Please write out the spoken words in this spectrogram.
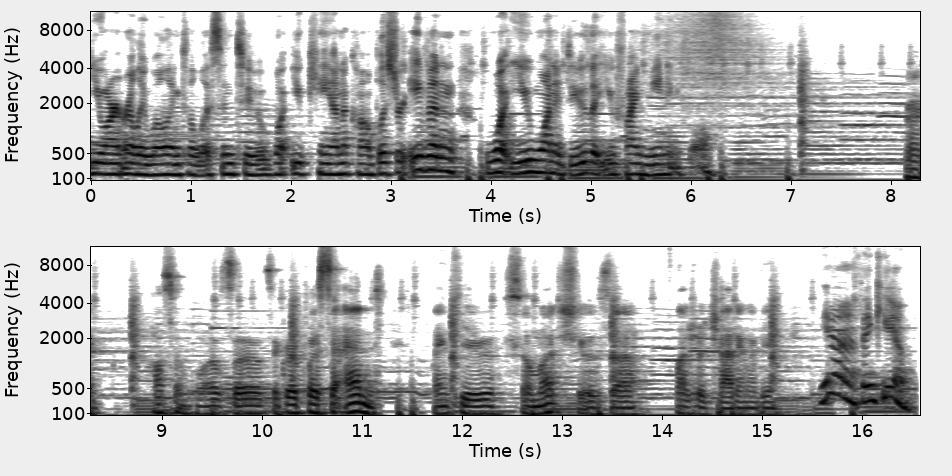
you aren't really willing to listen to what you can accomplish or even what you want to do that you find meaningful. Right. Awesome. Well it's a, it's a great place to end. Thank you so much. It was a pleasure chatting with you. Yeah thank you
